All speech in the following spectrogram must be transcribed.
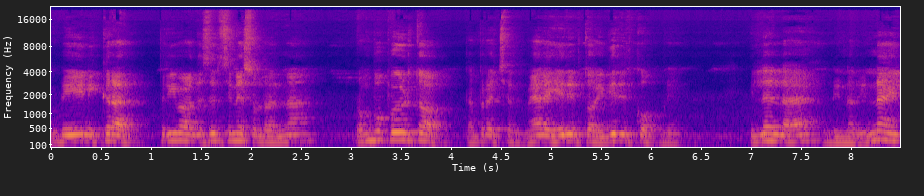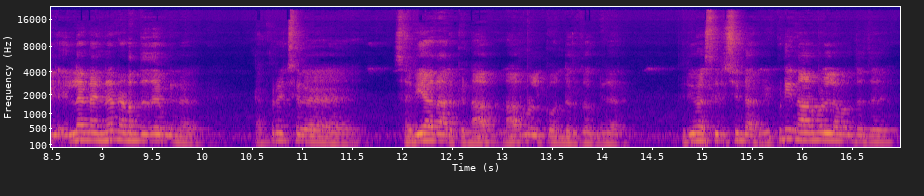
அப்படியே நிற்கிறார் பிரிவா வந்து சிரிச்சுனே சொல்கிறார் என்ன? ரொம்ப போயிடுத்தோ டெம்பரேச்சர் மேலே ஏறிடுத்தோ எகிரிருக்கோ அப்படின்னு. இல்லை இல்லை அப்படின்னாரு. என்ன இல்லை இல்லைன்னா என்ன நடந்தது அப்படின்னாரு. டெம்பரேச்சரு சரியாக தான் இருக்குது நார் நார்மலுக்கு வந்துடுது அப்படின்னாரு. பெரியவா சிரிச்சுட்டார். எப்படி நார்மலில் வந்தது?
